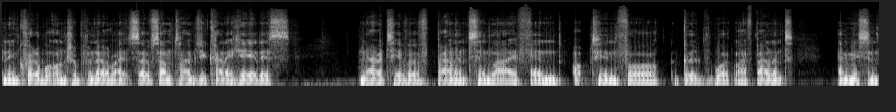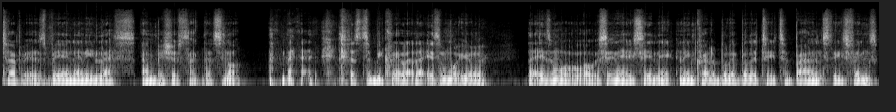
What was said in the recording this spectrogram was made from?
an incredible entrepreneur, right? So sometimes you kind of hear this narrative of balance in life and opting for good work life balance and misinterpret it as being any less ambitious. Like that's not, just to be clear, like that isn't what you're, that isn't what, what we're seeing here. You're seeing an incredible ability to balance these things.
